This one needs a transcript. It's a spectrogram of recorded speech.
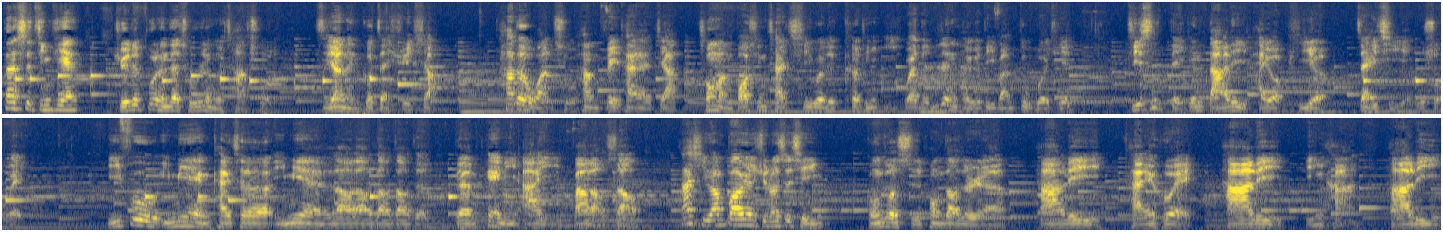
但是今天绝对不能再出任何差错了。只要能够在学校，他的晚厨和费太太家充满包心菜气味的客厅以外的任何一个地方度过一天，即使得跟达利还有皮尔在一起也无所谓。姨父一面开车，一面唠唠叨叨的跟佩妮阿姨发牢骚。他喜欢抱怨许多事情，工作时碰到的人。哈利开会，哈利银行，哈利，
